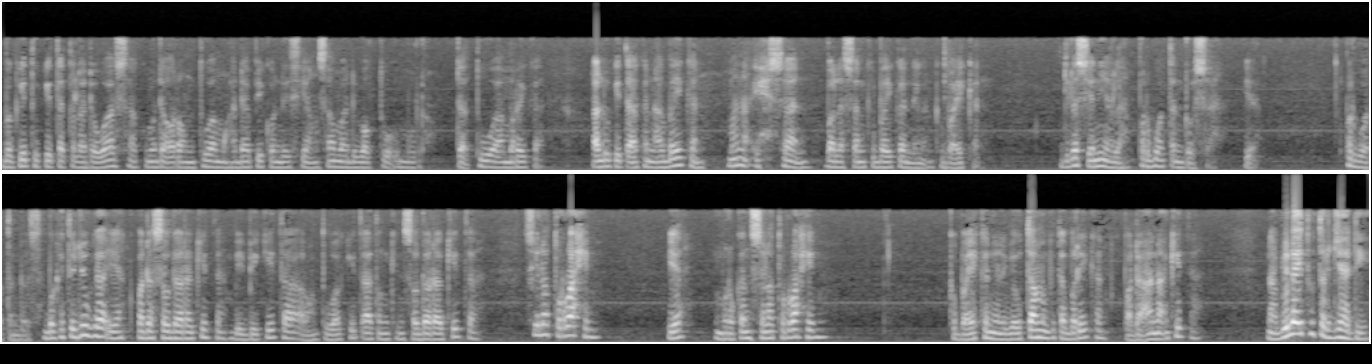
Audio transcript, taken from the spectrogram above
Begitu kita telah dewasa, kemudian orang tua menghadapi kondisi yang sama di waktu umur dah tua mereka. Lalu kita akan abaikan mana ihsan, balasan kebaikan dengan kebaikan. Jelas ini adalah perbuatan dosa, ya. Perbuatan dosa. Begitu juga ya kepada saudara kita, bibi kita, orang tua kita atau mungkin saudara kita. Silaturahim, ya, merupakan silaturahim. Kebaikan yang lebih utama kita berikan pada anak kita. Nah, bila itu terjadi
